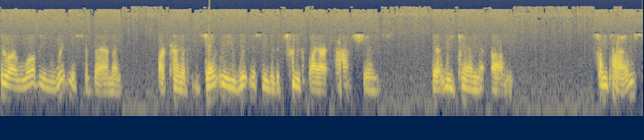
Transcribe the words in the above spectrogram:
through our loving witness of them and our kind of gently witnessing to the truth by our actions that we can um, sometimes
